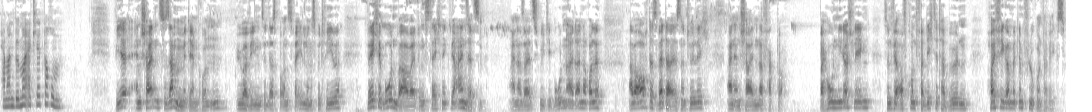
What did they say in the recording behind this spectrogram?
Hermann Böhmer erklärt warum. Wir entscheiden zusammen mit dem Kunden, überwiegend sind das bei uns Veredelungsbetriebe, welche Bodenbearbeitungstechnik wir einsetzen. Einerseits spielt die Bodenheit eine Rolle, aber auch das Wetter ist natürlich ein entscheidender Faktor. Bei hohen Niederschlägen sind wir aufgrund verdichteter Böden häufiger mit dem Flug unterwegs.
